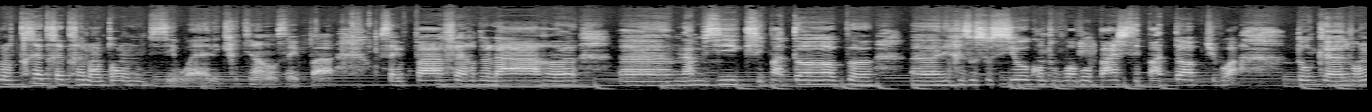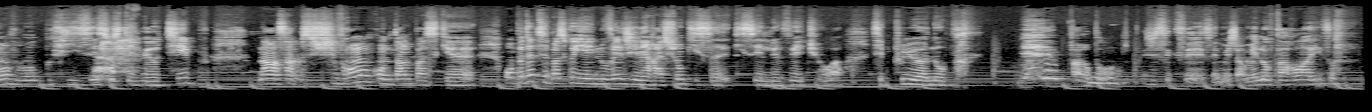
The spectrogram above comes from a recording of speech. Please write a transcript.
Pendant très très très longtemps, on nous disait ouais, les chrétiens, on savait pas, on savait pas faire de l'art, euh, euh la musique, c'est pas top, les réseaux sociaux, quand on voit vos pages, c'est pas top, tu vois. Donc vraiment vraiment briser ce stéréotype. Non, ça, je suis vraiment contente parce que bon, peut-être c'est parce qu'il y a une nouvelle génération qui s'est qui s'est levée, tu vois. C'est plus nos Pardon, je sais que c'est méchant, mais nos parents, ils ont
